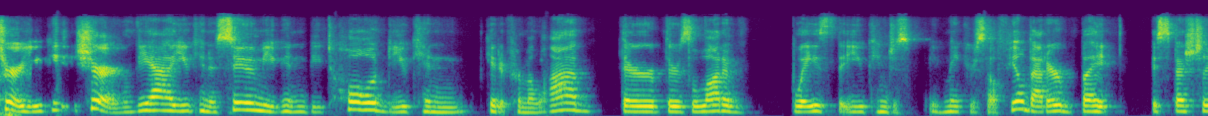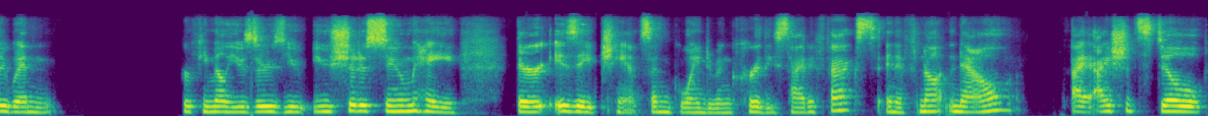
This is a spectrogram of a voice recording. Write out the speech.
sure you can sure yeah you can assume you can be told you can get it from a lab there there's a lot of ways that you can just make yourself feel better but especially when for female users, you you should assume, hey, there is a chance I'm going to incur these side effects. And if not now, I, I should still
